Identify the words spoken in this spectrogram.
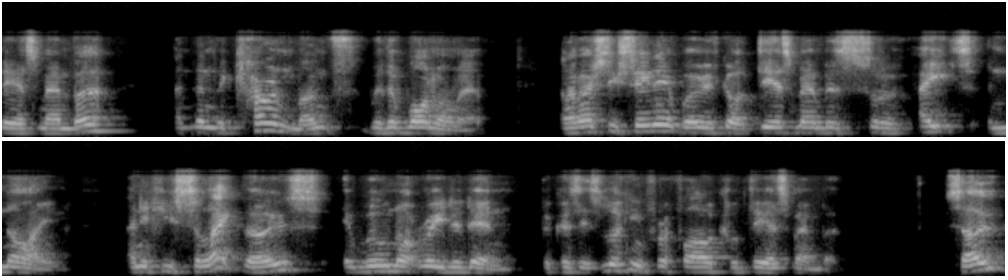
DS member and then the current month with a one on it. And I've actually seen it where we've got DS members sort of eight and nine. And if you select those, it will not read it in because it's looking for a file called DS member. So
